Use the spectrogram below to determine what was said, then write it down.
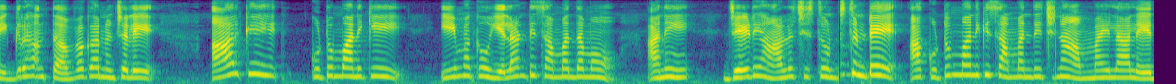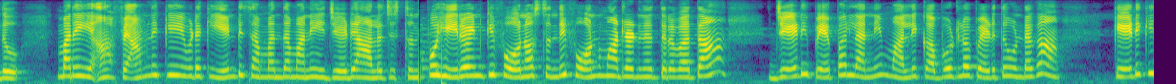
విగ్రహం తవ్వగా నుంచలే. ఆర్కే కుటుంబానికి ఈమెకు ఎలాంటి సంబంధము అని జేడి ఆలోచిస్తూ చూస్తుంటే ఆ కుటుంబానికి సంబంధించిన అమ్మాయిలా లేదు. మరి ఆ ఫ్యామిలీకి ఈవిడకి ఏంటి సంబంధం అని జేడి ఆలోచిస్తుంది. ఇప్పుడు హీరోయిన్కి ఫోన్ వస్తుంది. ఫోన్ మాట్లాడిన తర్వాత జేడి పేపర్లన్నీ మళ్ళీ కబోర్డ్లో పెడుతూ ఉండగా కేడికి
